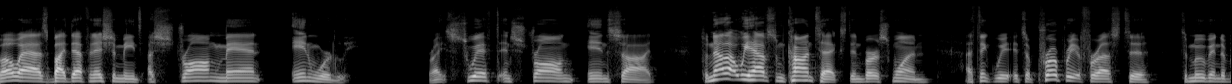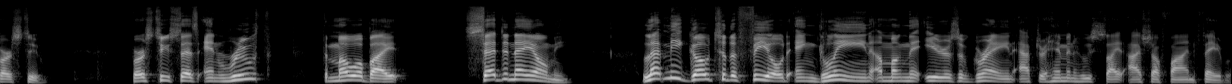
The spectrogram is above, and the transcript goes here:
Boaz, by definition, means a strong man inwardly, right? Swift and strong inside. So now that we have some context in verse 1, I think we, it's appropriate for us to, to move into verse 2. Verse 2 says, And Ruth the Moabite said to Naomi, Let me go to the field and glean among the ears of grain after him in whose sight I shall find favor.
